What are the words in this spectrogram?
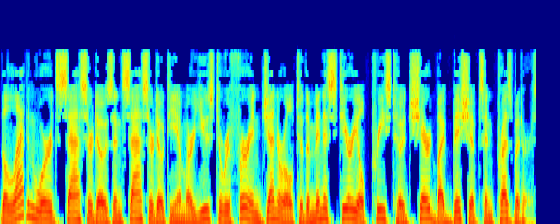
The Latin words sacerdos and sacerdotium are used to refer in general to the ministerial priesthood shared by bishops and presbyters.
